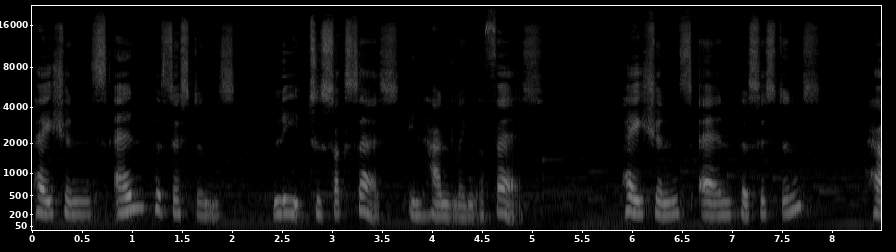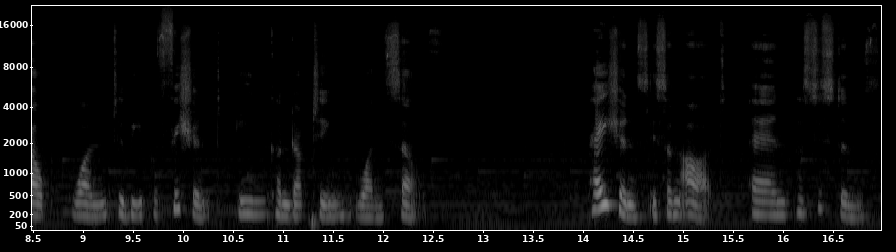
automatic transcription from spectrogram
Patience and persistence lead to success in handling affairs. Patience and persistence help one to be proficient in conducting oneself. Patience is an art, and persistence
